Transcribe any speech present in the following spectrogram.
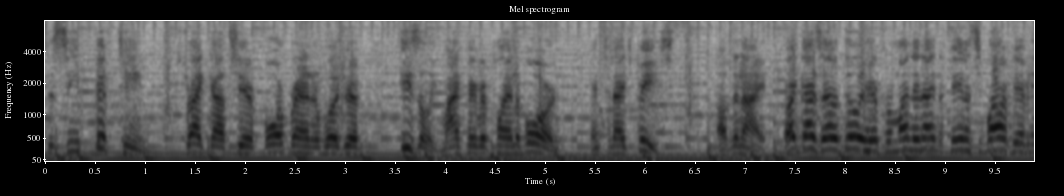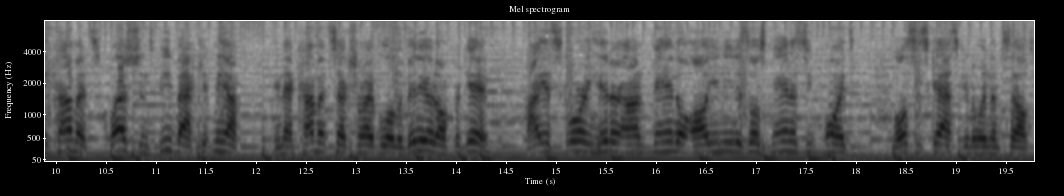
to see 15 strikeouts here for Brandon Woodruff. Easily my favorite play on the board and tonight's beast of the night. All right, guys, that'll do it here for Monday night in the Fantasy Bar. If you have any comments, questions, feedback, hit me up in that comment section right below the video. Don't forget, highest scoring hitter on FanDuel. All you need is those fantasy points. Closest guest going to win themselves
